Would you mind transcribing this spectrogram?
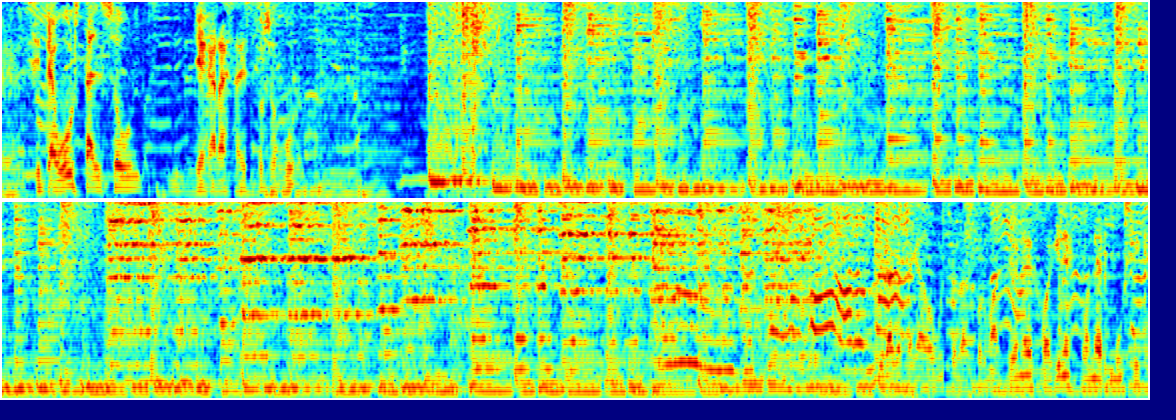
eh, si te gusta el soul, llegarás a esto seguro. Joaquín, es poner música.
